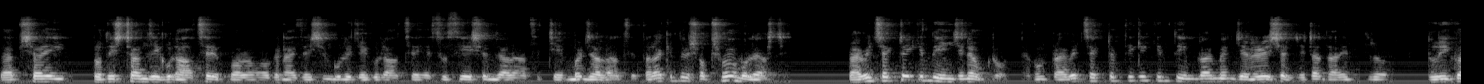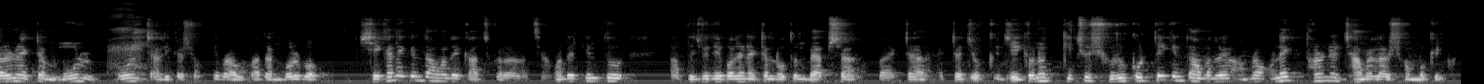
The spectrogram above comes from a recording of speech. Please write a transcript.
ব্যবসায়ী প্রতিষ্ঠান যেগুলো আছে বড় অর্গানাইজেশন গুলি যেগুলো আছে অ্যাসোসিয়েশন যারা আছে চেম্বার যারা আছে তারা কিন্তু সবসময় বলে আসছে। প্রাইভেট সেক্টরে কিন্তু ইঞ্জিন অফ গ্রোথ এবং প্রাইভেট সেক্টর থেকে কিন্তু এমপ্লয়মেন্ট জেনারেশন যেটা দারিদ্র দূরীকরণের একটা মূল মূল চালিকা শক্তি বা উপাদান বলব, সেখানে কিন্তু আমাদের কাজ করার আছে। আমাদের কিন্তু, আপনি যদি বলেন একটা নতুন ব্যবসা বা একটা একটা যে কোনো কিছু শুরু করতেই কিন্তু আমাদের, আমরা অনেক ধরনের ঝামেলার সম্মুখীন হই।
